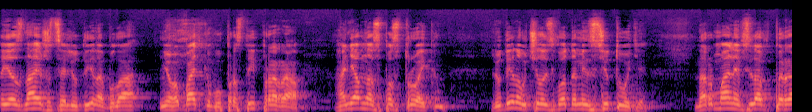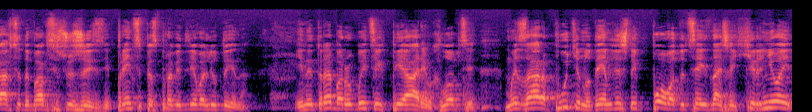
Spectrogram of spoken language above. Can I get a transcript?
Я знаю, що ця людина була, в нього батько був простий прораб, ганяв нас по стройкам. Людина вчилась в водному інституті. Нормально завжди впирався, добався в житті. В принципі, справедлива людина. І не треба робити цих піарів, хлопці. Ми зараз Путіну даємо лише повод у цієї знаєш, херньою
